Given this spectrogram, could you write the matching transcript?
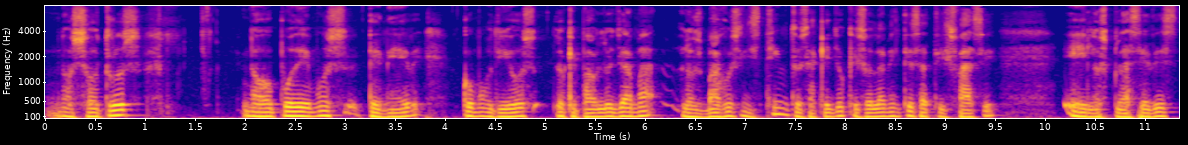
nosotros no podemos tener como Dios lo que Pablo llama los bajos instintos, aquello que solamente satisface eh, los placeres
